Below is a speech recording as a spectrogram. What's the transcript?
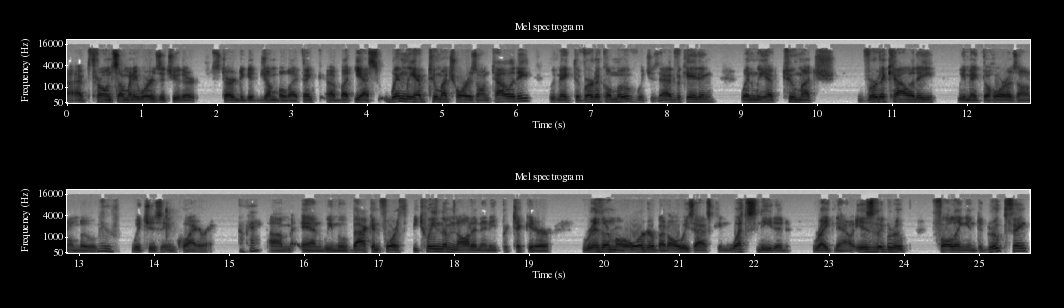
I've thrown so many words at you, they're starting to get jumbled, I think. Uh, but yes, when we have too much horizontality, we make the vertical move, which is advocating. When we have too much verticality, we make the horizontal move, move. which is inquiring. Okay. Um, and we move back and forth between them, not in any particular rhythm or order, but always asking what's needed right now. Is the group falling into groupthink,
